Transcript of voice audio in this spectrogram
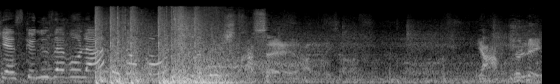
Qu'est-ce que nous avons là, les enfants? Strasser, à présent. Je l'ai.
